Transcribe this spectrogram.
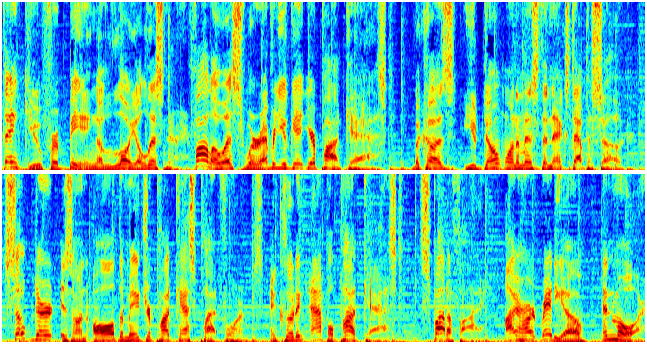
Thank you for being a loyal listener. Follow us wherever you get your podcast because you don't want to miss the next episode. Soap Dirt is on all the major podcast platforms, including Apple Podcast, Spotify, iHeartRadio, and more.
